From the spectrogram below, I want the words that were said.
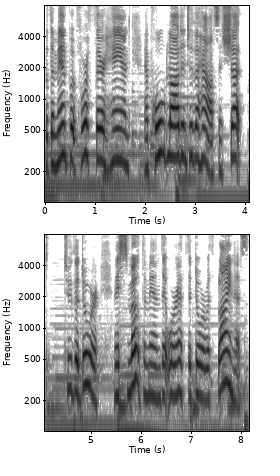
But the men put forth their hand, and pulled Lot into the house, and shut to the door. And they smote the men that were at the door with blindness,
